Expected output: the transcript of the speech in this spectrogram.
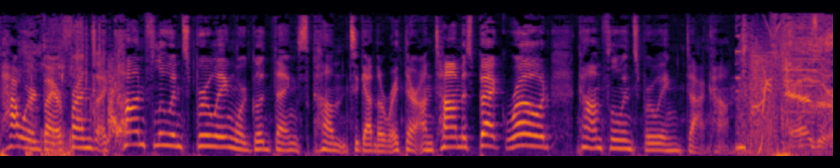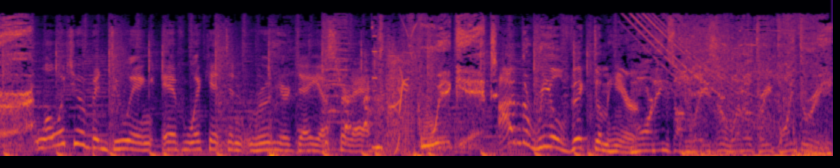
powered by our friends at Confluence Brewing, where good things come together right there on Thomas Beck Road, confluencebrewing.com. Heather. What would you have been doing if Wicket didn't ruin your day yesterday? Wicket. I'm the real victim here Mornings on Laser 103.3.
